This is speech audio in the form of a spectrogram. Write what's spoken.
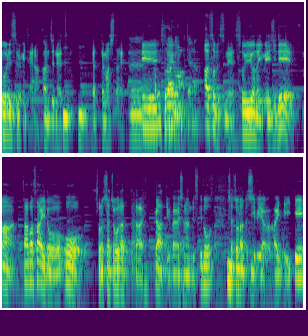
表示するみたいな感じのやつやってましたね。で、それみたいな。あ、そうですね。そういうようなイメージで、まあ、サーバーサイドをその社長だったフラーっていう会社なんですけど、社長だった渋谷が書いていて、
